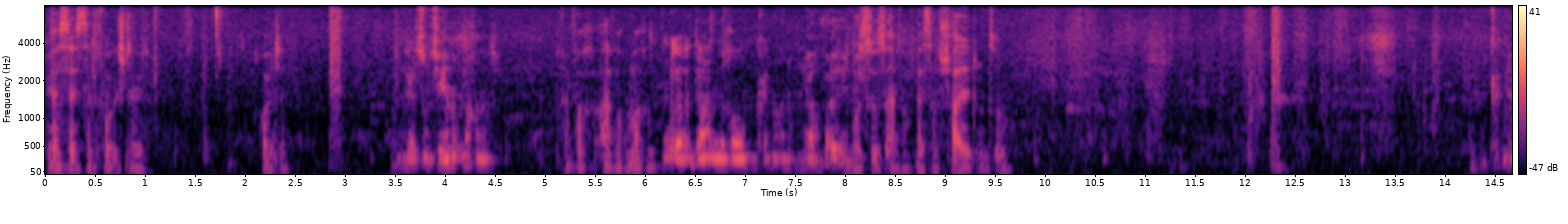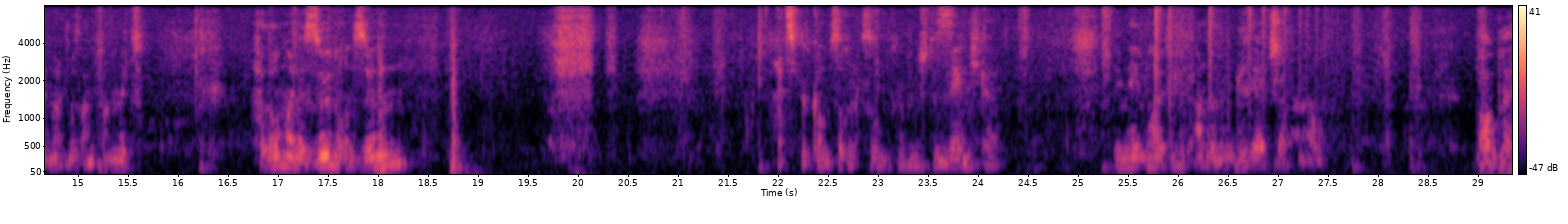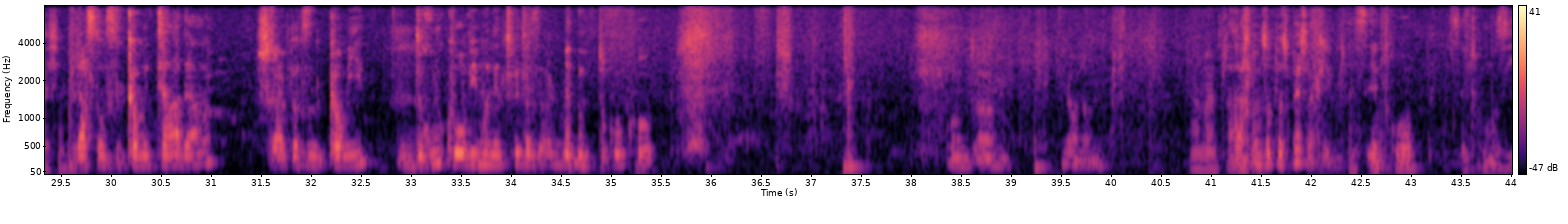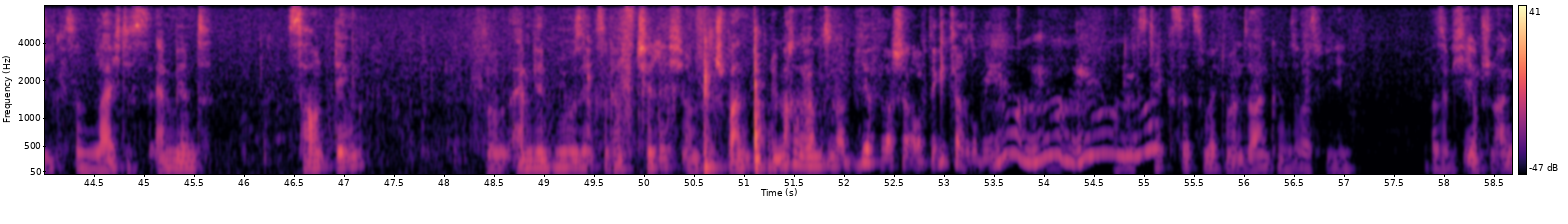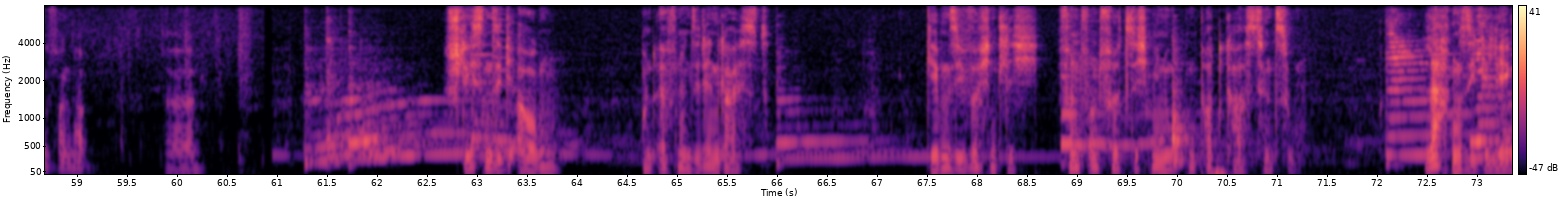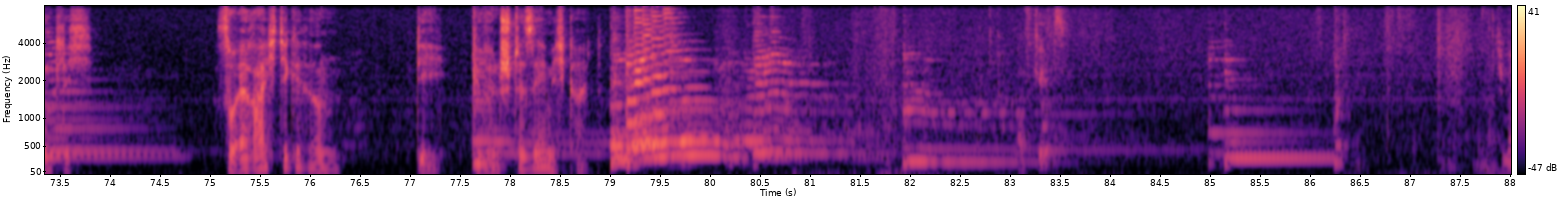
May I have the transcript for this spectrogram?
Wie hast du das denn vorgestellt? Heute. Setz uns hier noch machen. Einfach, einfach machen. Oder da in den Raum, keine Ahnung. Ja, weiß ich nicht. Wusstest du es einfach besser schallt und so. Wir können ja mal etwas anfangen mit Hallo meine Söhne und Söhnen. Herzlich willkommen zurück zu gewünschte Sämigkeit. Wir nehmen heute mit anderen Gerätschaften auf. Baugleichen. Lasst uns einen Kommentar da. Schreibt uns einen Kommi. Ein Druko, wie man in Twitter sagen würde. Druko. Und ähm, ja, dann Ja, mein Plan sagt uns, ob das besser klingt. als Intro, als Intro-Musik, so ein leichtes Ambient-Sound-Ding. So Ambient Music, so ganz chillig und entspannt. Wir machen das mit so einer Bierflasche auf der Gitarre. So. Und als Text dazu hätte man sagen können, sowas wie, also wie ich eben schon angefangen habe. Äh, Schließen Sie die Augen und öffnen Sie den Geist. Geben Sie wöchentlich 45 Minuten Podcast hinzu. Lachen Sie gelegentlich. So erreicht Ihr Gehirn die gewünschte Sämigkeit.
